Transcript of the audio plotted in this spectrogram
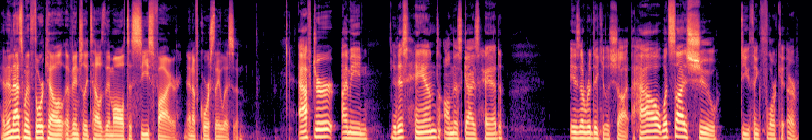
And then that's when Thorkell eventually tells them all to cease fire, and of course they listen. after I mean, this hand on this guy's head is a ridiculous shot. How what size shoe do you think Florkel or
